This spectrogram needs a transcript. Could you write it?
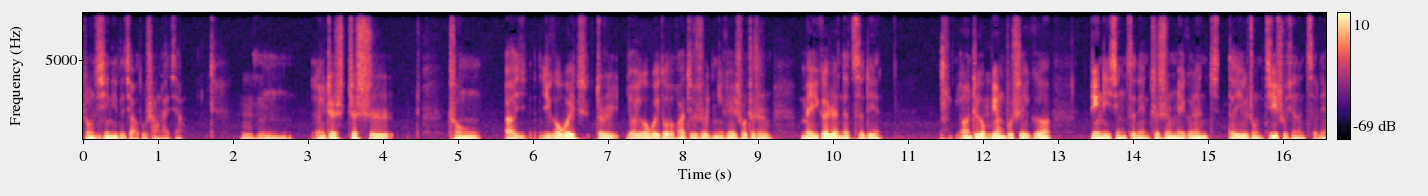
从心理的角度上来讲，嗯嗯，因为这是这是从呃一个位置，就是有一个维度的话，就是你可以说这是每个人的自恋，嗯，这个并不是一个病理性自恋，这是每个人的一种基础性的自恋，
